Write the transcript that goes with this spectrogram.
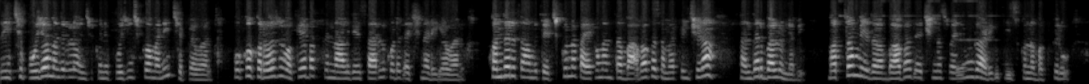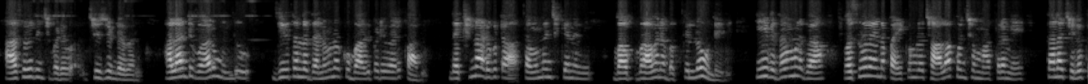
ఇచ్చి పూజా మందిరంలో ఉంచుకుని పూజించుకోమని చెప్పేవారు. ఒక్కొక్క రోజు ఒకే భక్తులు నాలుగైదు సార్లు కూడా దక్షిణ అడిగేవారు. కొందరు తాము తెచ్చుకున్న పైకమంతా బాబాకు సమర్పించిన సందర్భాలు ఉన్నవి మొత్తం మీద బాబా దక్షిణ స్వయంగా అడిగి తీసుకున్న భక్తులు ఆశీర్వదించబడే చూచుండేవారు అలాంటి వారు ముందు జీవితంలో ధనమునకు బాధపడేవారు కాదు. దక్షిణ అడుగుట తమ మంచికేనని భావన భక్తుల్లో ఉండేది. ఈ విధములుగా వసూలైన పైకంలో చాలా కొంచెం మాత్రమే తన చిలుక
